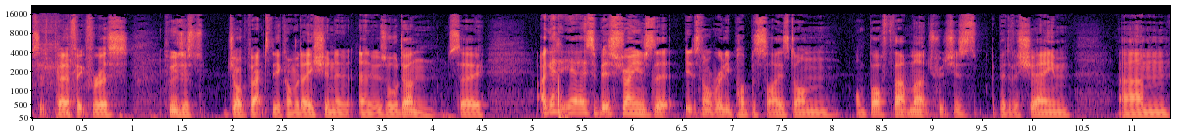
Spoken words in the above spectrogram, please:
So it's perfect for us. So we just jogged back to the accommodation and, and it was all done. So I guess yeah, it's a bit strange that it's not really publicised on on BOF that much, which is a bit of a shame. Um,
